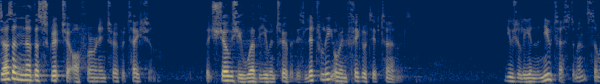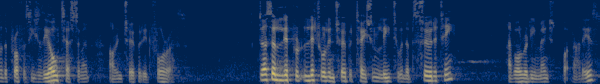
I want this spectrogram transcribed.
Does another scripture offer an interpretation that shows you whether you interpret this literally or in figurative terms? Usually in the New Testament, some of the prophecies of the Old Testament are interpreted for us. Does a literal interpretation lead to an absurdity? I've already mentioned what that is.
